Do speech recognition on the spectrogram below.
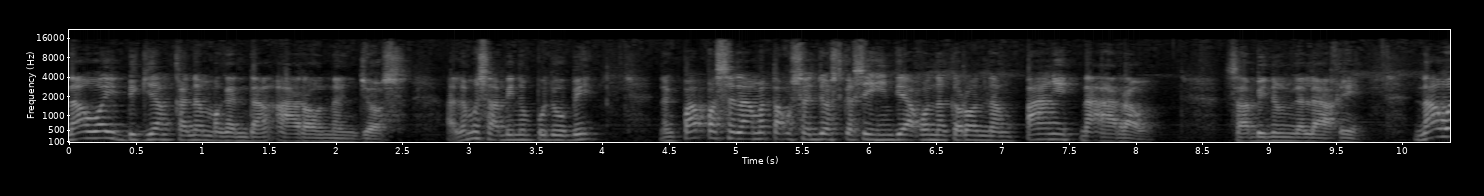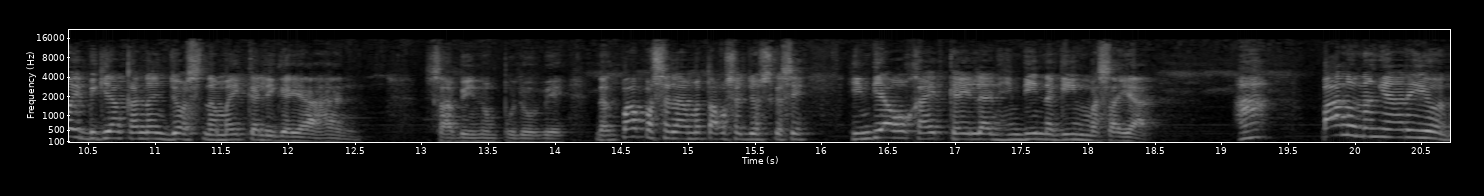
naway bigyan ka ng magandang araw ng Diyos. Alam mo, sabi ng pulubi, nagpapasalamat ako sa Diyos kasi hindi ako nagkaroon ng pangit na araw. Sabi ng lalaki, naway bigyan ka ng Diyos na may kaligayahan. Sabi ng pulubi, nagpapasalamat ako sa Diyos kasi hindi ako kahit kailan hindi naging masaya. Ha? Paano nangyari yon?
